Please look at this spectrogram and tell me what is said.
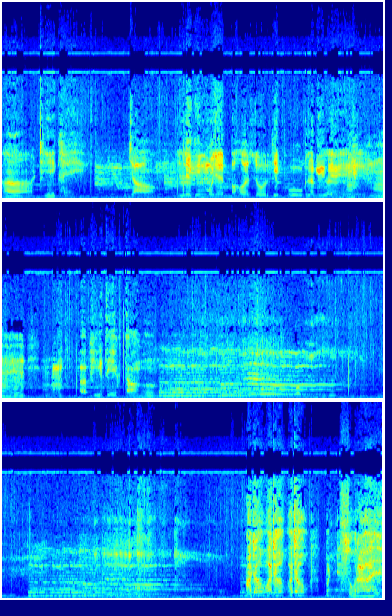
हाँ ठीक है। जाओ। लेकिन मुझे बहुत ज़ोर की भूख लगी है। अभी देखता हूँ। आ जाओ आ जाओ आ जाओ। पंडित सो रहा है।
